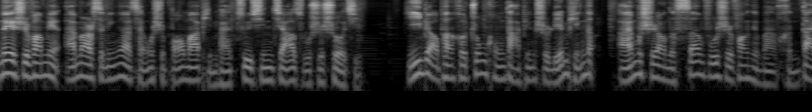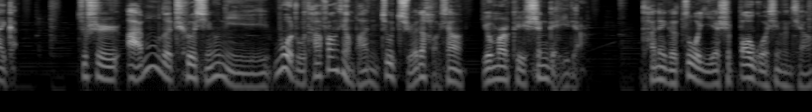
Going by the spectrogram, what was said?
内饰方面，M 二四零 i 采用是宝马品牌最新家族式设计，仪表盘和中控大屏是连屏的，M 式样的三辐式方向盘很带感。就是 M 的车型，你握住它方向盘，你就觉得好像油门可以深给一点。它那个座椅也是包裹性很强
